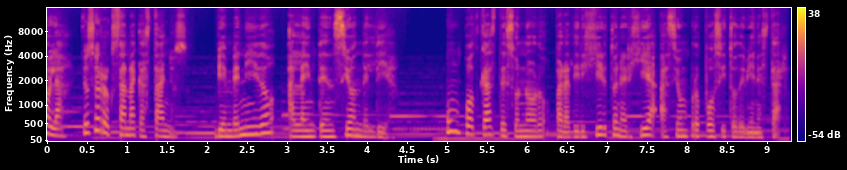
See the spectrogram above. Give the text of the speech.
Hola, yo soy Roxana Castaños. Bienvenido a La Intención del Día, un podcast de Sonoro para dirigir tu energía hacia un propósito de bienestar.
